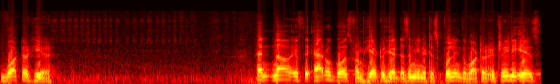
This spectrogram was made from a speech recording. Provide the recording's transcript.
water here. And now if the arrow goes from here to here doesn't mean it is pulling the water. It really is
